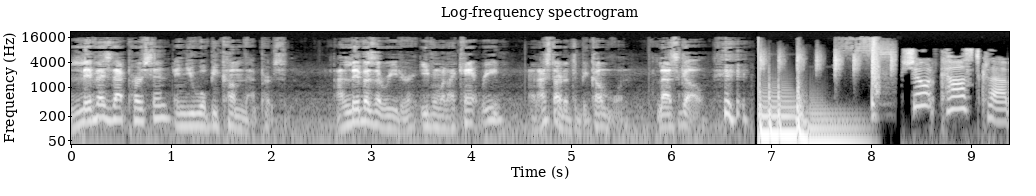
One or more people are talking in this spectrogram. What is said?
Live as that person, and you will become that person. I live as a reader, even when I can't read, and I started to become one. Let's go. Short Cast Club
